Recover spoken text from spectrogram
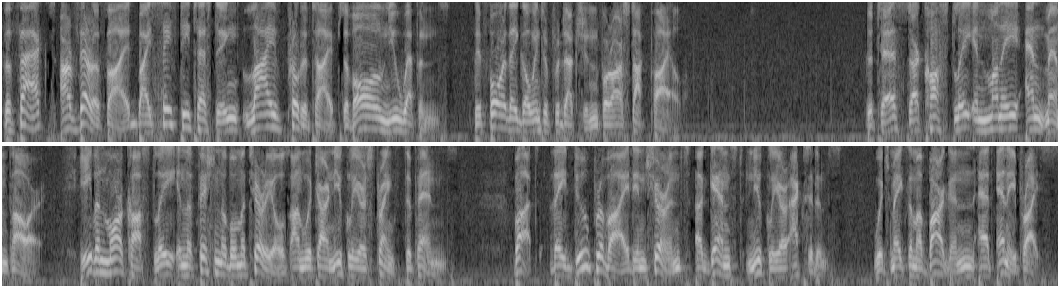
the facts are verified by safety testing live prototypes of all new weapons before they go into production for our stockpile. The tests are costly in money and manpower, even more costly in the fissionable materials on which our nuclear strength depends. But they do provide insurance against nuclear accidents, which make them a bargain at any price.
